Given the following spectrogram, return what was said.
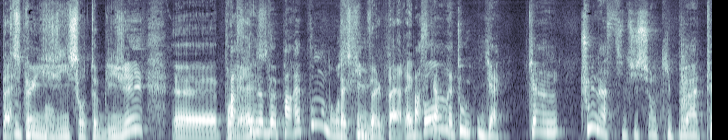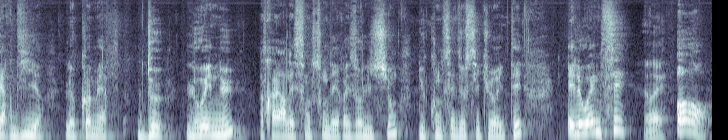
parce qu'ils y sont obligés. Euh, parce qu'ils ne veulent pas répondre. Parce qu'ils ne veulent pas répondre. Parce qu'après tout, il n'y a qu'une institution qui peut interdire le commerce de l'ONU, à travers les sanctions des résolutions du Conseil de sécurité, et l'OMC. Or,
